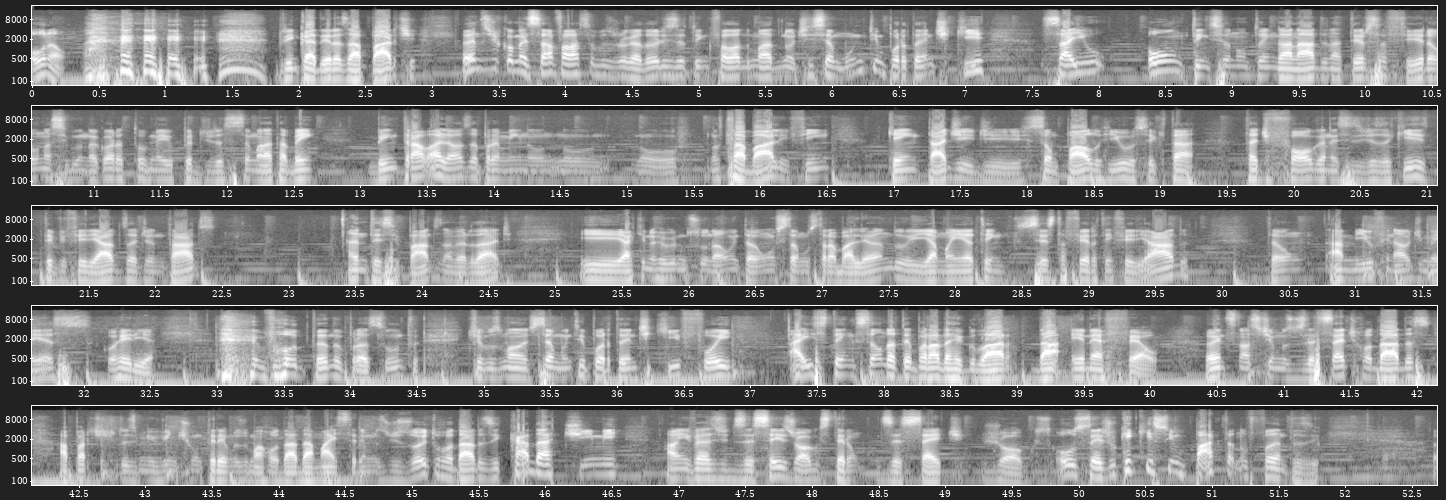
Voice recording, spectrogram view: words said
Ou não. Brincadeiras à parte. Antes de começar a falar sobre os jogadores, eu tenho que falar de uma notícia muito importante que saiu ontem, se eu não estou enganado, na terça-feira ou na segunda. Agora estou meio perdido, essa semana tá bem, bem trabalhosa para mim no, no, no, no trabalho, enfim quem tá de, de São Paulo, Rio, eu sei que tá, tá de folga nesses dias aqui, teve feriados adiantados, antecipados na verdade. E aqui no Rio Grande do Sul não, então estamos trabalhando e amanhã tem sexta-feira tem feriado. Então, a mil final de mês, correria. Voltando pro assunto, tivemos uma notícia muito importante que foi a extensão da temporada regular da NFL. Antes nós tínhamos 17 rodadas, a partir de 2021 teremos uma rodada a mais, teremos 18 rodadas e cada time, ao invés de 16 jogos, terão 17 jogos. Ou seja, o que, que isso impacta no fantasy?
